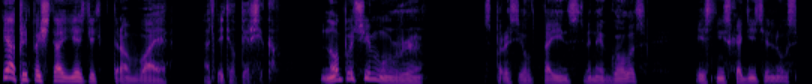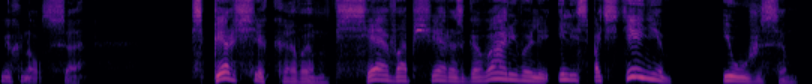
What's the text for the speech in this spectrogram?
Я предпочитаю ездить в трамвае, ответил Персиков. Но почему же? спросил таинственный голос и снисходительно усмехнулся. С Персиковым все вообще разговаривали или с почтением и ужасом,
